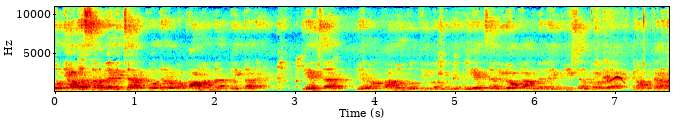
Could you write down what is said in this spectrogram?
ಒಂದ್ ಯಾವ್ದೋ ಸರ್ವೆ ವಿಚಾರಕ್ಕೆ ಹೋದ್ರೆ ಒಬ್ಬ ಕಾಮನ್ ಮ್ಯಾನ್ ಬೈತಾನೆ. ಏನ್ ಸರ್ ಏನೋ ಕಾನೂನು ಗೊತ್ತಿಲ್ವ ನಿಮ್ಗೆ? ಏನ್ ಸರ್ ಇರೋ ಕಾನೂನು ಎಲ್ಲ ಇಂಗ್ಲಿಷ್ ಅಲ್ಲಿ ಬರೋದ್ರೆ ನಾವು ಕನ್ನಡ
